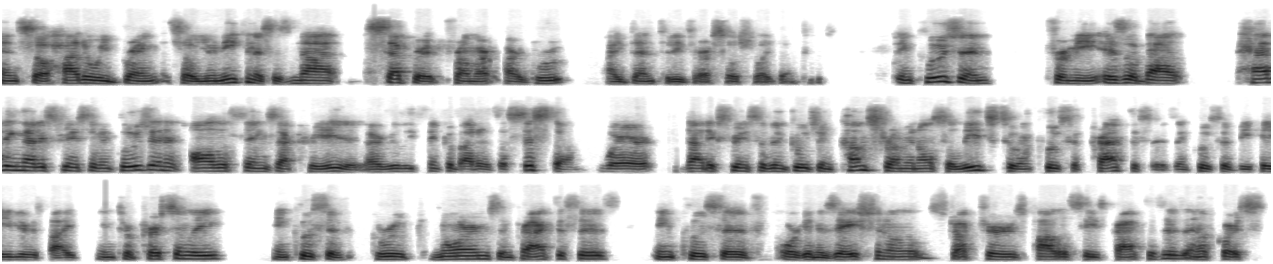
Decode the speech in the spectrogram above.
And so, how do we bring so uniqueness is not separate from our, our group identities or our social identities? Inclusion for me is about having that experience of inclusion and all the things that create it. I really think about it as a system where that experience of inclusion comes from and also leads to inclusive practices, inclusive behaviors by interpersonally, inclusive group norms and practices, inclusive organizational structures, policies, practices, and of course,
